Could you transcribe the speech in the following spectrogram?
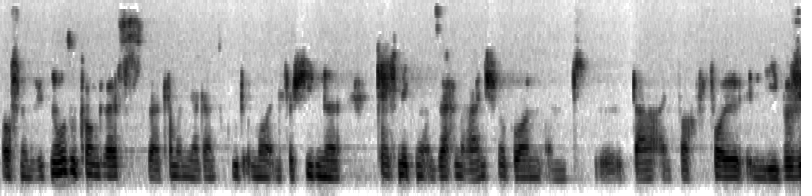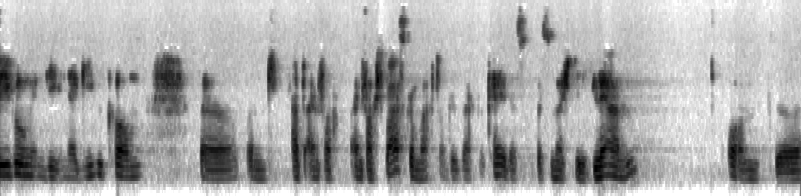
auf einem Hypnosekongress. Da kann man ja ganz gut immer in verschiedene Techniken und Sachen reinschnuppern und äh, da einfach voll in die Bewegung, in die Energie gekommen äh, und hat einfach, einfach Spaß gemacht und gesagt, okay, das, das möchte ich lernen. Und äh,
